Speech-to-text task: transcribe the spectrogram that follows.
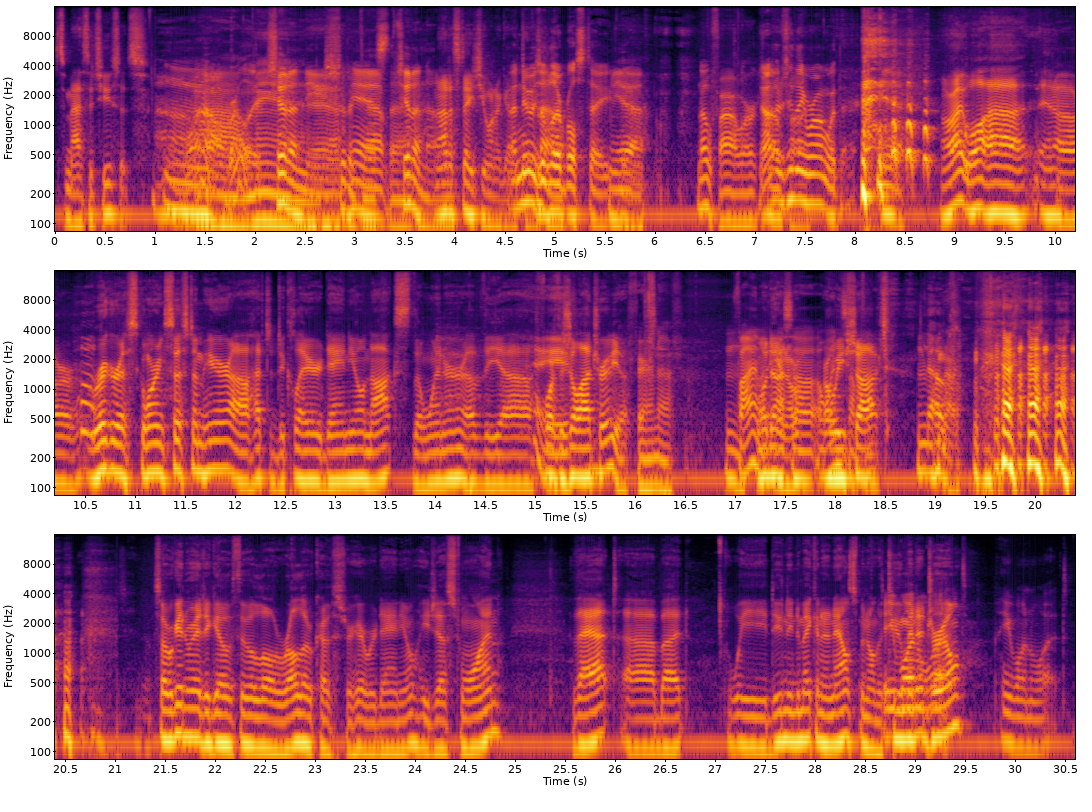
It's Massachusetts, Wow, really? man. Should have knew. Yeah. Should've yeah, guessed that. should have known. not a state you want to go. To. I knew it to. was a liberal state. yeah. No fireworks. Not no there's anything wrong with that. Yeah. All right. Well, uh, in our rigorous scoring system here, I'll have to declare Daniel Knox the winner of the uh, Fourth of July trivia. Fair enough. Finally, Well I done. guess Are, I'll- I'll are we something. shocked? No. So we're getting ready to go through a little roller coaster here with Daniel. He just won that, uh, but we do need to make an announcement on the He two minute what? drill. He won what?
